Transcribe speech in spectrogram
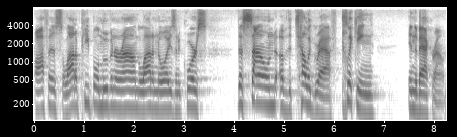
office, a lot of people moving around, a lot of noise, and of course, the sound of the telegraph clicking in the background.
